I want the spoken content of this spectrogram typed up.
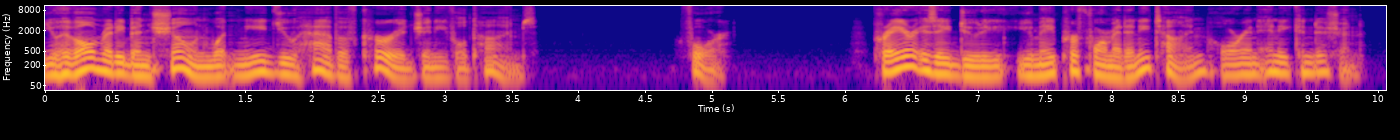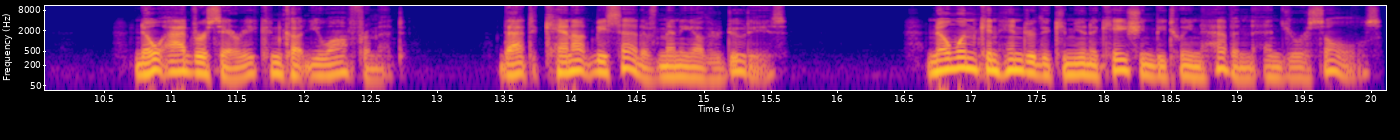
You have already been shown what need you have of courage in evil times. 4. Prayer is a duty you may perform at any time or in any condition. No adversary can cut you off from it. That cannot be said of many other duties. No one can hinder the communication between heaven and your souls.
